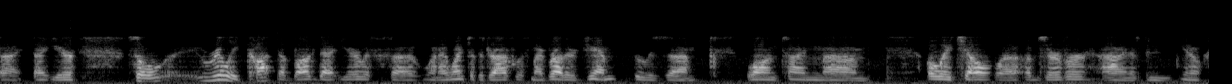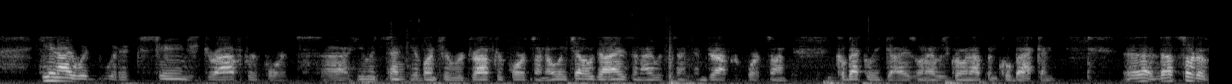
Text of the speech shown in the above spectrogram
that, that year. So really caught the bug that year with uh, when I went to the draft with my brother Jim, who was um, longtime um, OHL uh, observer uh, and has been, you know, he and I would would exchange draft reports. Uh, he would send me a bunch of draft reports on OHL guys, and I would send him draft reports on Quebec League guys when I was growing up in Quebec, and uh, that's sort of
